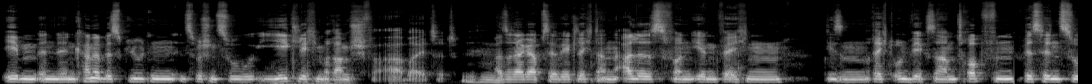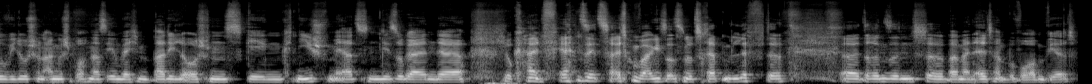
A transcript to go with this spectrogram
eben in den Cannabisblüten inzwischen zu jeglichem Ramsch verarbeitet. Mhm. Also da gab's ja wirklich dann alles von irgendwelchen diesen recht unwirksamen Tropfen bis hin zu, wie du schon angesprochen hast, irgendwelchen Bodylotions gegen Knieschmerzen, die sogar in der lokalen Fernsehzeitung, wo eigentlich sonst nur Treppenlifte äh, drin sind, äh, bei meinen Eltern beworben wird.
